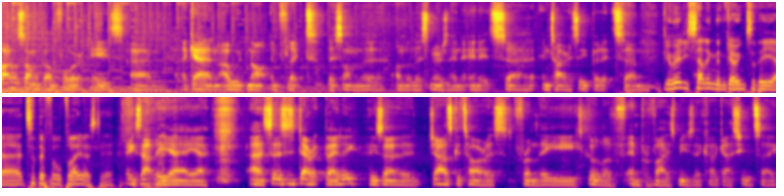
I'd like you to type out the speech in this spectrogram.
Final song I've gone for is um, again I would not inflict this on the on the listeners in in its uh, entirety, but it's um, You're really selling them going to the uh, to the full playlist here. Exactly, yeah, yeah. Uh, so this is Derek Bailey, who's a jazz guitarist from the school of improvised music, I guess you would say.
